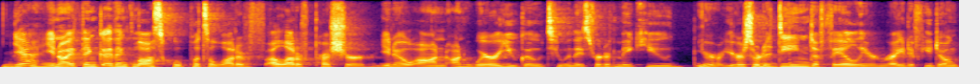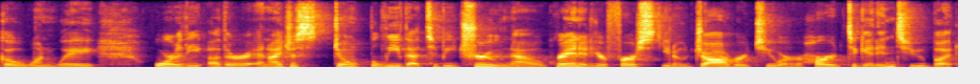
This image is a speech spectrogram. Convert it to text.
Yeah. You know, I think, I think law school puts a lot of, a lot of pressure, you know, on, on where you go to and they sort of make you, you're, you're sort of deemed a failure right? If you don't go one way or the other. And I just don't believe that to be true. Now, granted, your first, you know, job or two are hard to get into, but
